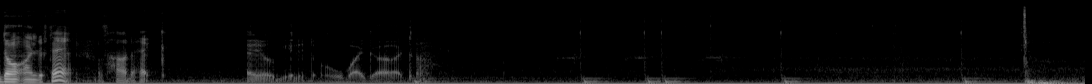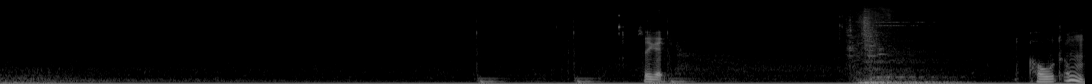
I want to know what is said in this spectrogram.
don't understand of how the heck I don't get it. Oh my god. So you get hold. Mm.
